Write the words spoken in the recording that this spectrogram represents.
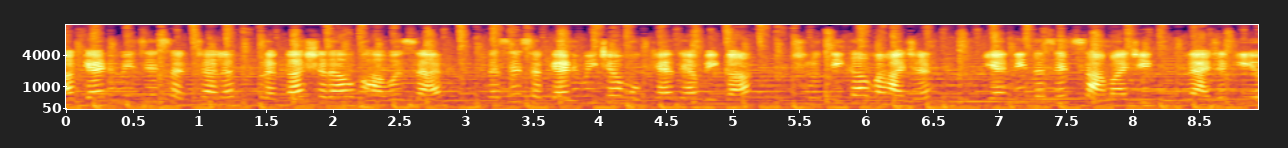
अकॅडमीचे संचालक प्रकाशराव भावसार तसेच अकॅडमीच्या मुख्याध्यापिका श्रुतिका महाजन यांनी तसेच सामाजिक राजकीय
